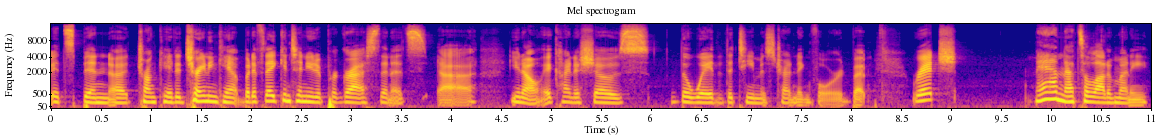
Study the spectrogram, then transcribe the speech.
it's been a truncated training camp. But if they continue to progress, then it's, uh, you know, it kind of shows the way that the team is trending forward. But Rich, man, that's a lot of money.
